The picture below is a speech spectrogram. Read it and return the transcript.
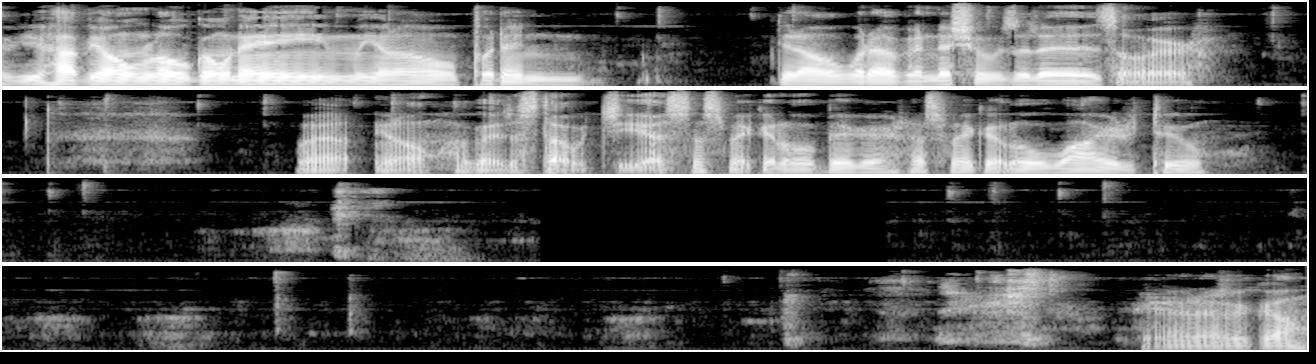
If you have your own logo name, you know, put in, you know, whatever initials it is or well, you know, I'm gonna just start with GS. Let's make it a little bigger. Let's make it a little wider too. Yeah, there we go.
